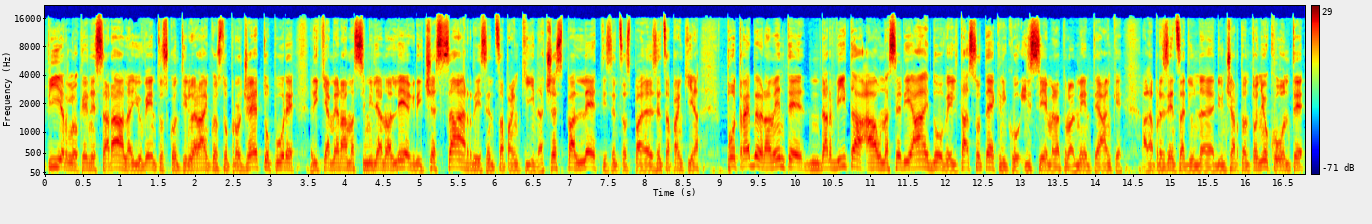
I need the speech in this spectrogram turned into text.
Pirlo che ne sarà, la Juventus continuerà in questo progetto oppure richiamerà Massimiliano Allegri, c'è Sarri senza panchina, c'è Spalletti senza, eh, senza panchina, potrebbe veramente dar vita a una Serie A dove il tasso tecnico, insieme naturalmente anche alla presenza di un, di un certo Antonio Conte,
